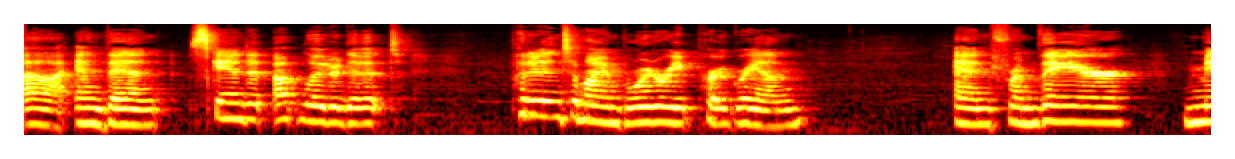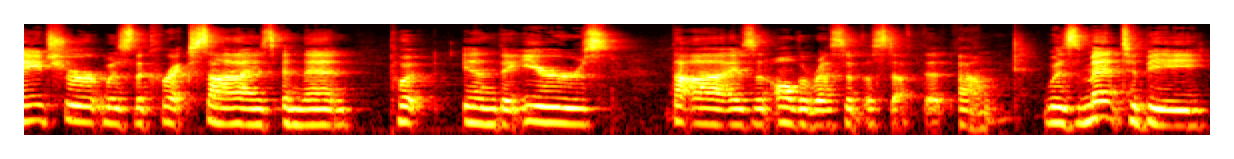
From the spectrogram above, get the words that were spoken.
uh, and then scanned it, uploaded it, put it into my embroidery program, and from there made sure it was the correct size and then put in the ears, the eyes, and all the rest of the stuff that um, was meant to be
